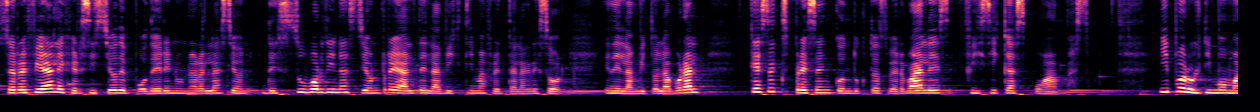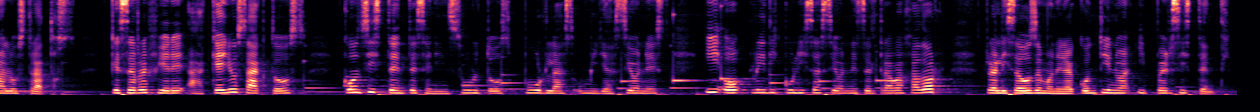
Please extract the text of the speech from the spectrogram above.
se refiere al ejercicio de poder en una relación de subordinación real de la víctima frente al agresor en el ámbito laboral, que se expresa en conductas verbales, físicas o ambas. Y por último, malos tratos, que se refiere a aquellos actos consistentes en insultos, burlas, humillaciones y o ridiculizaciones del trabajador, realizados de manera continua y persistente,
